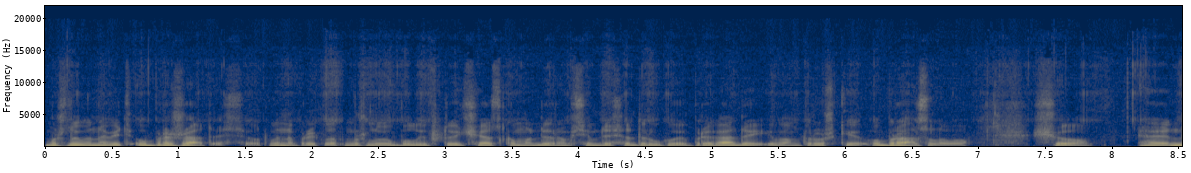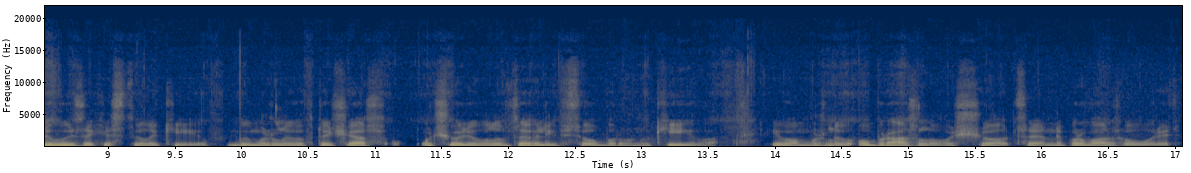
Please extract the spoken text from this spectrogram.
можливо, навіть ображатися. От ви, наприклад, можливо, були в той час командиром 72-ї бригади, і вам трошки образливо, що е, не ви захистили Київ. Ви, можливо, в той час очолювали взагалі всю оборону Києва, і вам, можливо, образливо, що це не про вас говорять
